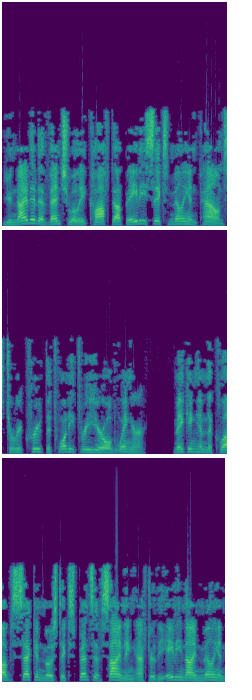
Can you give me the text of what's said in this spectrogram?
United eventually coughed up £86 million to recruit the 23-year-old winger, making him the club's second most expensive signing after the £89 million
